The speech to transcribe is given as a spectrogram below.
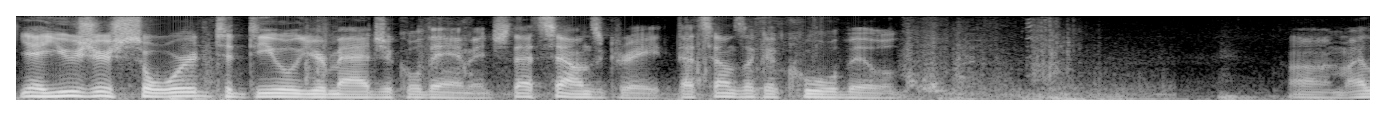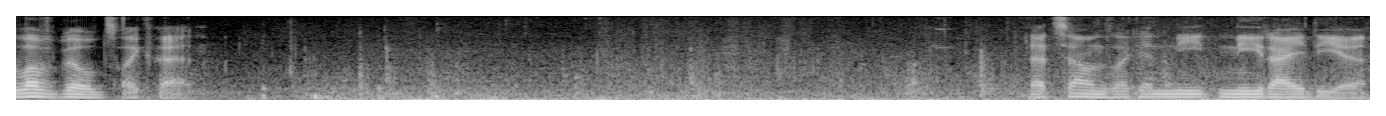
Yeah, use your sword to deal your magical damage. That sounds great. That sounds like a cool build. Um, I love builds like that. That sounds like a neat, neat idea.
